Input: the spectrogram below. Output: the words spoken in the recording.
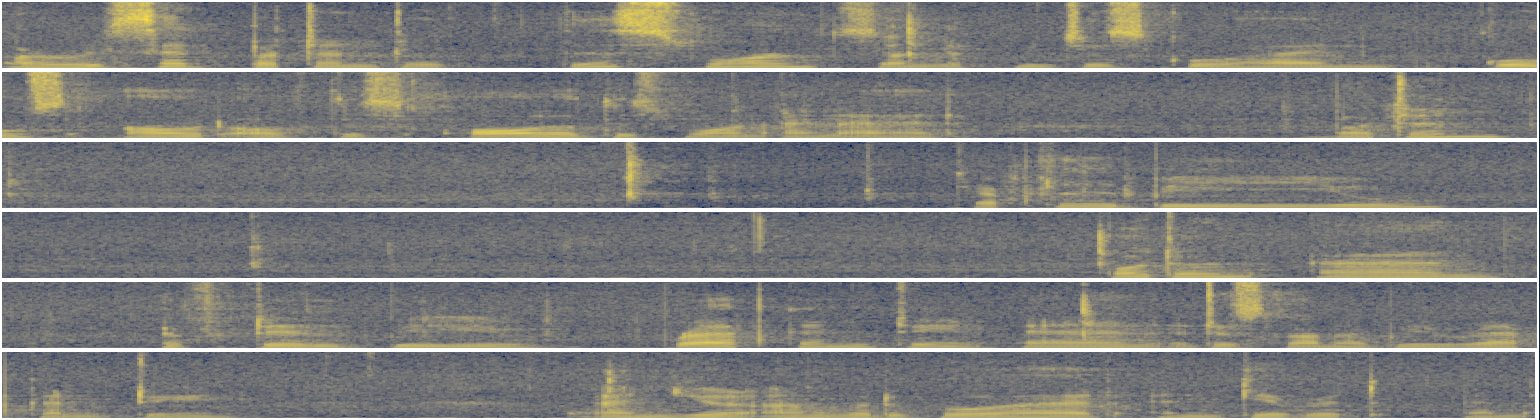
a reset button to this one. So let me just go ahead and close out of this all of this one and add button. Capital B U button and if it will be wrap content and it is gonna be wrap content. And here I'm going to go ahead and give it an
